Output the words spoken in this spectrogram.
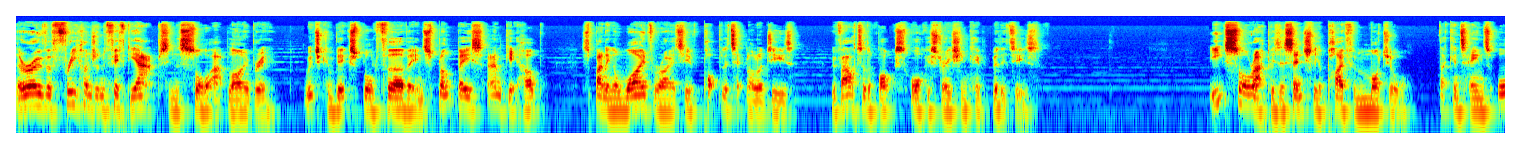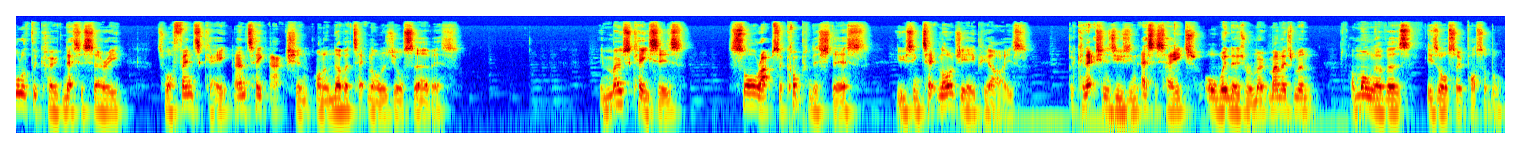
There are over 350 apps in the SOAR app library, which can be explored further in Splunkbase and GitHub, spanning a wide variety of popular technologies with out of the box orchestration capabilities. Each SOAR app is essentially a Python module that contains all of the code necessary to authenticate and take action on another technology or service. In most cases, SOAR apps accomplish this using technology APIs, but connections using SSH or Windows Remote Management, among others, is also possible.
